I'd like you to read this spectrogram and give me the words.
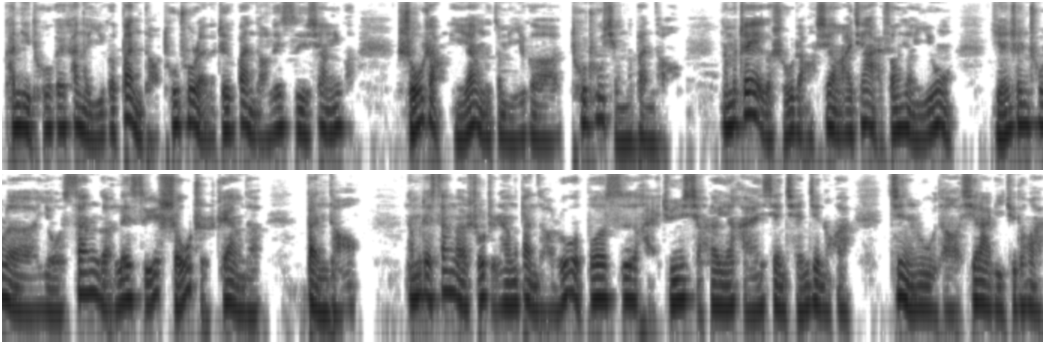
看地图可以看到一个半岛突出来的。这个半岛类似于像一个手掌一样的这么一个突出型的半岛。那么这个手掌向爱琴海方向一共延伸出了有三个类似于手指这样的半岛。那么这三个手指上的半岛，如果波斯海军想要沿海岸线前进的话，进入到希腊地区的话，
